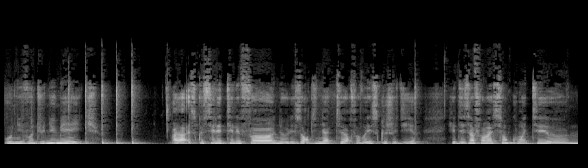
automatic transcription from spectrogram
au niveau du numérique. Alors, est-ce que c'est les téléphones, les ordinateurs? Enfin, vous voyez ce que je veux dire? Il y a des informations qui ont été, euh,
